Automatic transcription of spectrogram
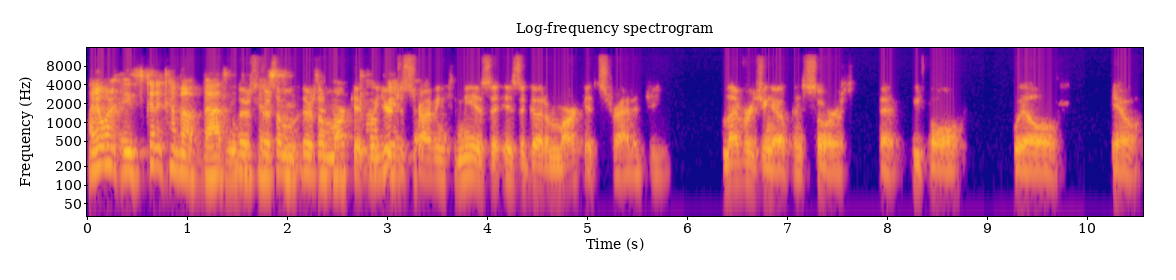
I don't want. to, It's going to come out badly. Well, there's there's a there's a market. What you're describing to me is a, is a go to market strategy, leveraging open source that people will, you know,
